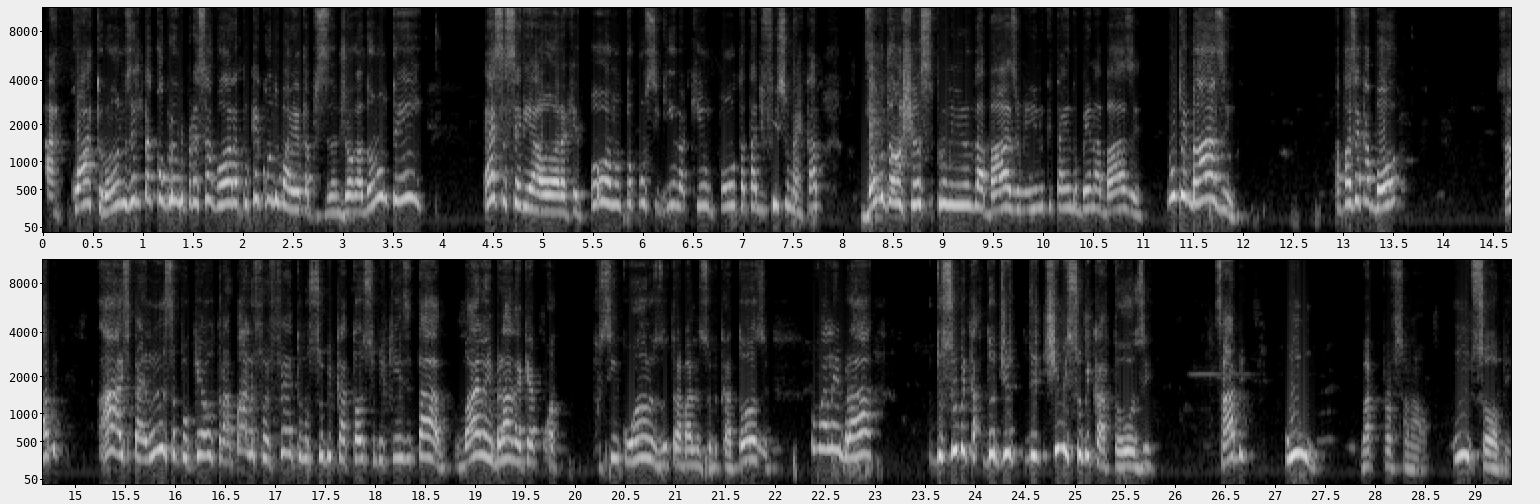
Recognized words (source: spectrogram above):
há quatro anos, ele está cobrando preço agora, porque quando o Bahia está precisando de jogador, não tem. Essa seria a hora que, pô, não estou conseguindo aqui um ponto, tá difícil o mercado. Vamos dar uma chance para o menino da base, o menino que está indo bem na base. Não tem base. A base acabou. Sabe? Ah, esperança, porque o trabalho foi feito no sub-14, sub-15, tá. Vai lembrar daqui a cinco anos do trabalho no sub-14, não vai lembrar do, sub, do, do time sub-14, sabe? Um vai pro profissional, um sobe.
